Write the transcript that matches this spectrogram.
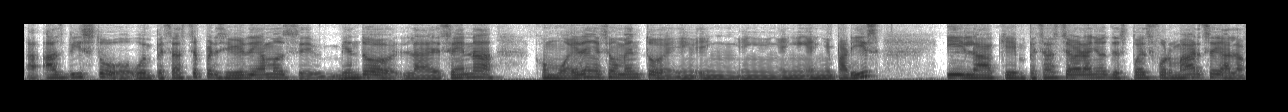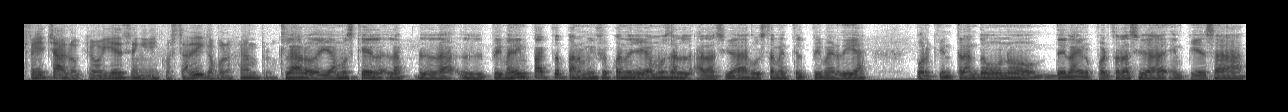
has visto o, empezaste a percibir, digamos, eh, viendo la escena como era en ese momento en, en, en, en París? Y la que empezaste a ver años después formarse a la fecha, a lo que hoy es en, Costa Rica, por ejemplo? Claro, digamos que el primer impacto para mí fue cuando llegamos a, la ciudad, justamente el primer día, porque entrando uno del aeropuerto a la ciudad empieza,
